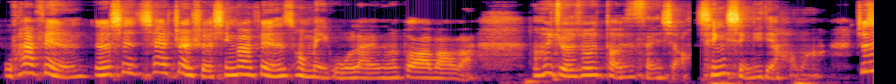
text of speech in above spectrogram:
武汉肺炎，现现在证实了新冠肺炎是从美国来的，巴拉巴拉，然后觉得说到底是三小，清醒一点好吗？就是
